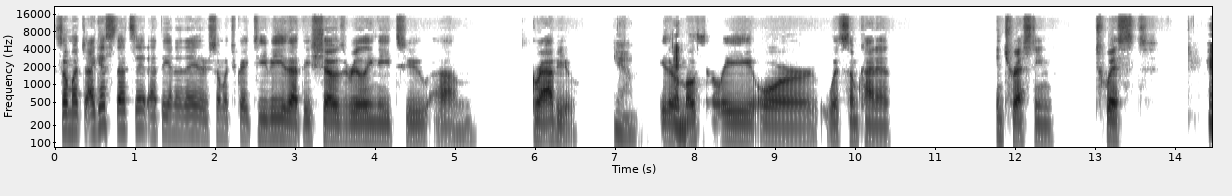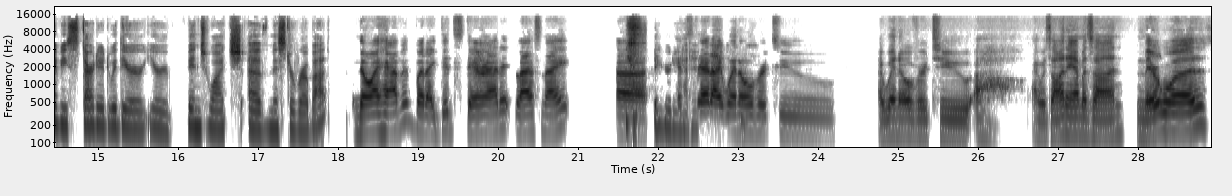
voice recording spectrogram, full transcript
so much. I guess that's it. At the end of the day, there's so much great TV that these shows really need to um, grab you. Yeah. Either And- emotionally or with some kind of interesting twist. Have you started with your your binge watch of Mr. Robot? No, I haven't, but I did stare at it last night. Uh, Stared at it. Instead, I went over to, I went over to, oh, I was on Amazon, and there was,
